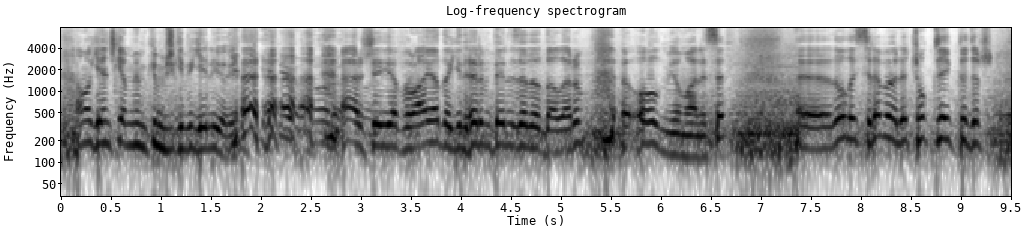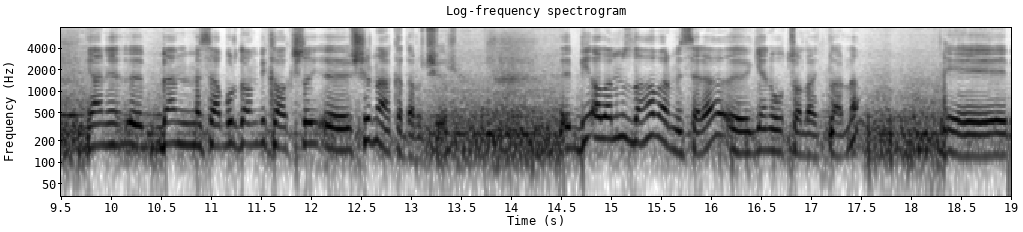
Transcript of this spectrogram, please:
Ama gençken mümkünmüş gibi geliyor. Her şeyi yaparım. Aya da giderim, denize de dalarım. Olmuyor maalesef. Ee, Dolayısıyla böyle çok zevklidir. Yani e, ben mesela buradan bir kalkışla e, Şırnak'a kadar uçuyorum. E, Bir alanımız daha var mesela e, gene ultralight'larla. Ee,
